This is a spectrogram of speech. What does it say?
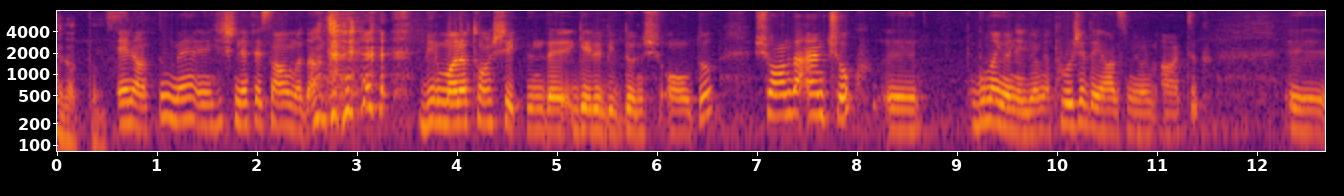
El attınız. el attım ve e, hiç nefes almadan bir maraton şeklinde geri bir dönüş oldu. Şu anda en çok e, buna yöneliyorum. Yani proje de yazmıyorum artık. E,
